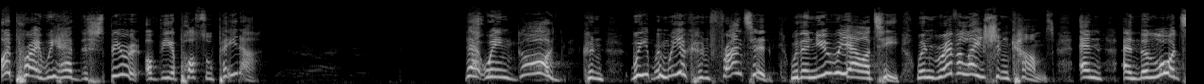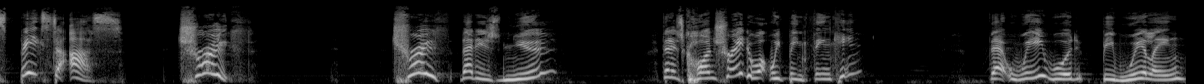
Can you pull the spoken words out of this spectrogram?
I pray we have the spirit of the Apostle Peter. That when God, can, we, when we are confronted with a new reality, when revelation comes and, and the Lord speaks to us truth, truth that is new, that is contrary to what we've been thinking, that we would be willing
